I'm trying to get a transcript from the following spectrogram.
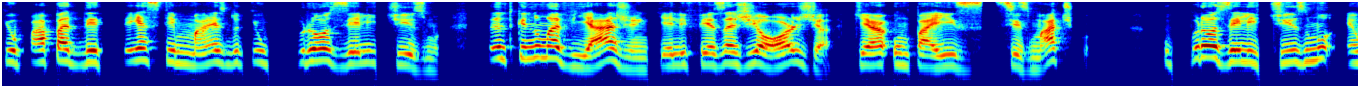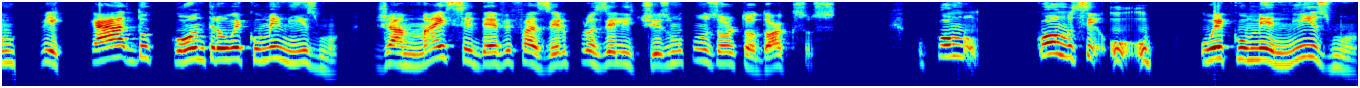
que o Papa deteste mais do que o proselitismo. Tanto que numa viagem que ele fez à Geórgia, que é um país cismático, o proselitismo é um pecado contra o ecumenismo. Jamais se deve fazer proselitismo com os ortodoxos. Como, como se o, o, o ecumenismo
